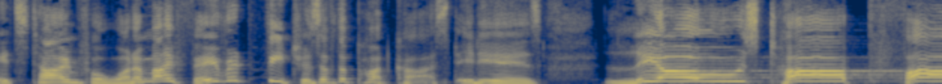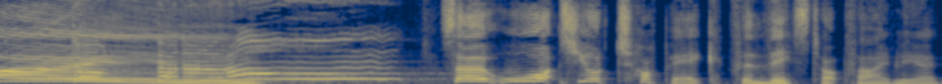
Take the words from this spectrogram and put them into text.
it's time for one of my favorite features of the podcast. It is Leo's Top 5. Dun-dun-dun-dun. So, what's your topic for this top 5, Leo?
